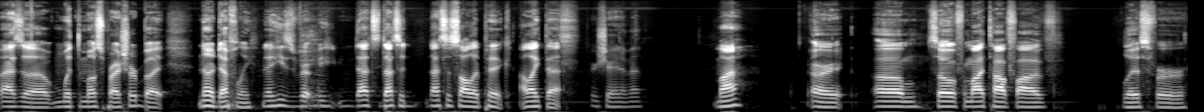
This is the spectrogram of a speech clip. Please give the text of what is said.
as a with the most pressure, but no, definitely, No, he's very. That's that's a that's a solid pick. I like that. appreciate it, man. My All right. Um. So for my top five list for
